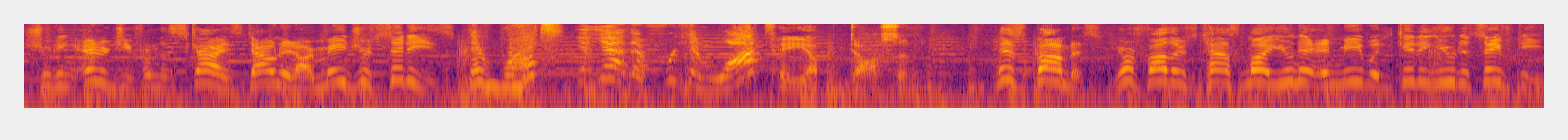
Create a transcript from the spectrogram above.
shooting energy from the skies down at our major cities. They're what? Yeah, yeah, they're freaking what? Pay up, Dawson. Miss Bombus, your father's tasked my unit and me with getting you to safety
